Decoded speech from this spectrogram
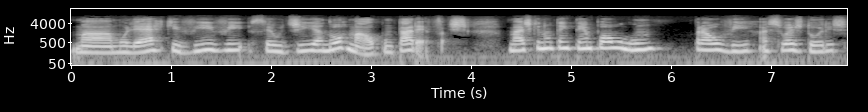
uma mulher que vive seu dia normal, com tarefas, mas que não tem tempo algum para ouvir as suas dores,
